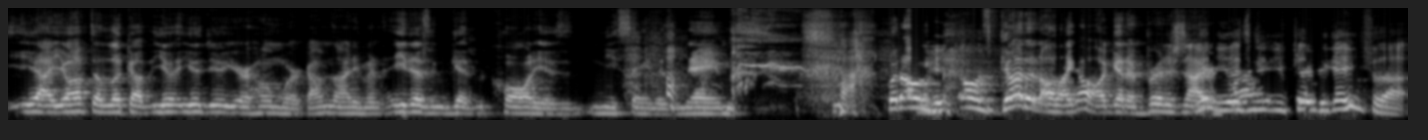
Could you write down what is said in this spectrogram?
Yeah, you'll have to look up. You you do your homework. I'm not even. He doesn't get the quality as me saying his name. but I was, I was gutted. I was like, oh, I'll get a British Irish. Yeah, you, you played the game for that,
